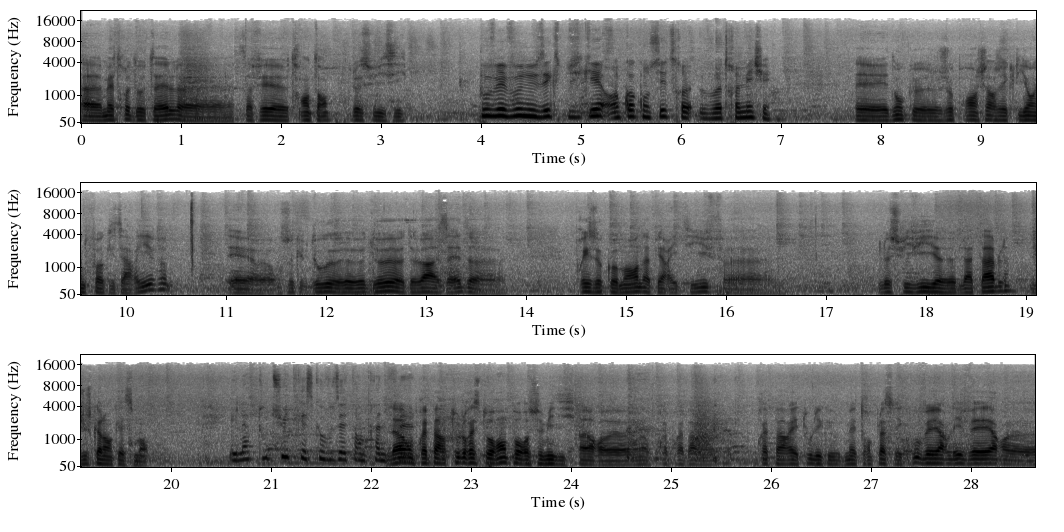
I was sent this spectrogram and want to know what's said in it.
euh, maître d'hôtel, euh, ça fait euh, 30 ans que je suis ici. Pouvez-vous nous expliquer en quoi consiste votre métier? Et donc euh, je prends en charge les clients une fois qu'ils arrivent et euh, on s'occupe d'eux de A à Z, euh, prise de commande, apéritif, euh, le suivi euh, de la table jusqu'à l'encaissement. Et là, tout de suite, qu'est-ce que vous êtes en train de Là, faire? on prépare tout le restaurant pour ce midi. Alors, euh, on a pré- préparé, préparé tous les, mettre en place les couverts, les verres, euh,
